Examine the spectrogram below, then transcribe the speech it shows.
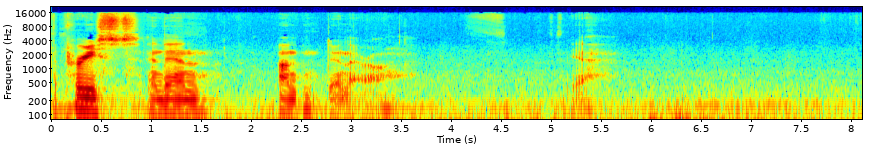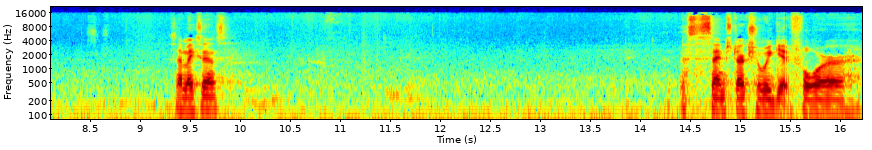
the priests, and then I'm doing that wrong. Yeah. Does that make sense? It's the same structure we get for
